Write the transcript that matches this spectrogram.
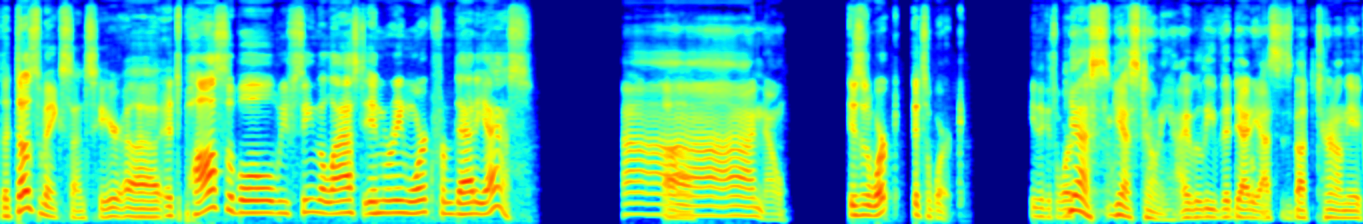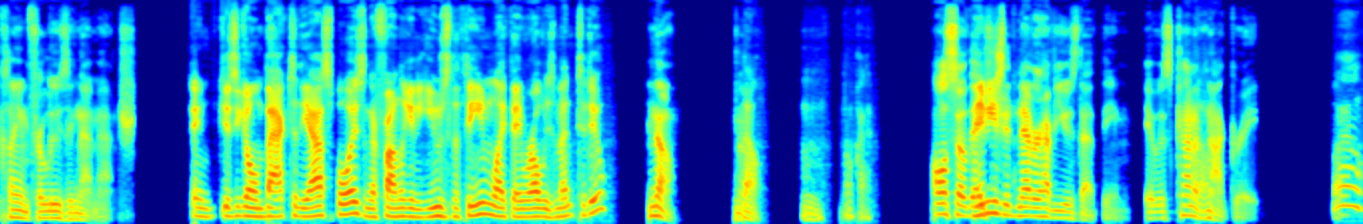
that does make sense here. Uh, it's possible we've seen the last in-ring work from Daddy Ass. Uh, no. Is it a work? It's a work. You think it's a work? Yes, yes, Tony. I believe that Daddy Ass is about to turn on the acclaim for losing that match. And is he going back to the Ass Boys and they're finally going to use the theme like they were always meant to do? No. No. Mm, okay. Also, they Maybe should never have used that theme. It was kind of No. not great. Well,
